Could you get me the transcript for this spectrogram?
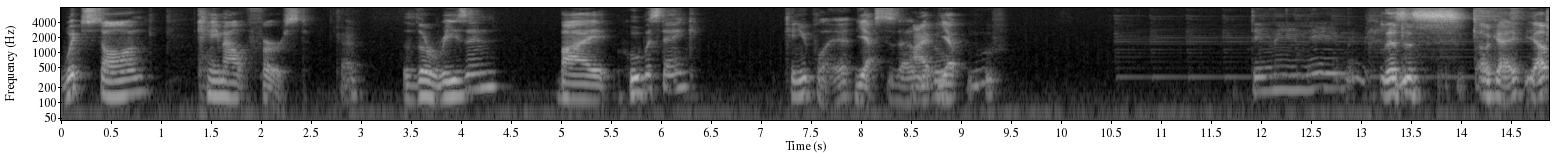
Which song came out first? Okay. The Reason by Hoobastank. Can you play it? Yes. Is that a I- legal yep. move? This is okay. Yep.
